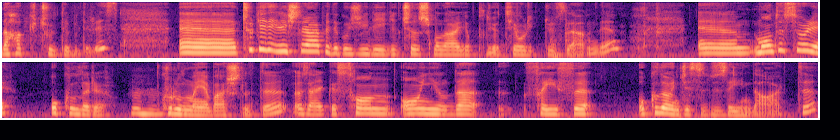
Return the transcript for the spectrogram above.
daha küçültebiliriz. Ee, Türkiye'de eleştirel pedagoji ile ilgili çalışmalar yapılıyor teorik düzlemde. Ee, Montessori okulları hı hı. kurulmaya başladı. Özellikle son 10 yılda sayısı okul öncesi düzeyinde arttı.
